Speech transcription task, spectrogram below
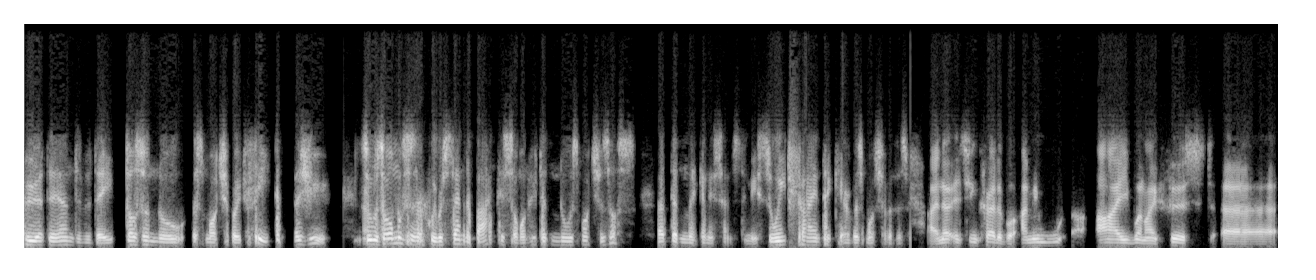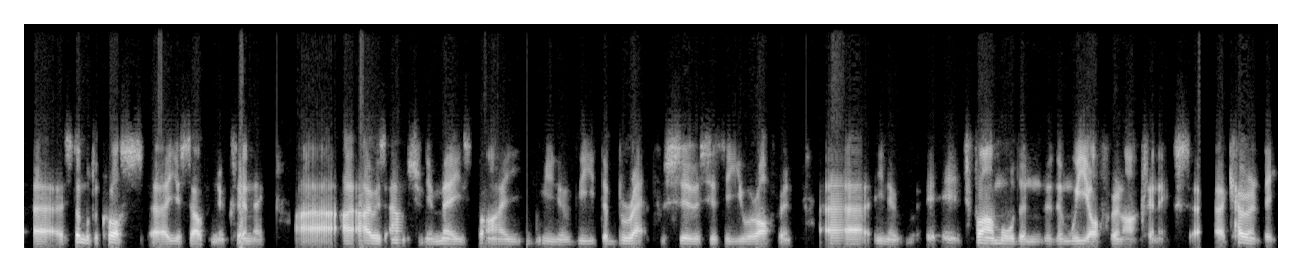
who at the end of the day doesn't know as much about feet as you. So it was almost as if we were sending it back to someone who didn't know as much as us. That didn't make any sense to me. So we try and take care of as much of it as I know it's incredible. I mean, I when I first uh, uh, stumbled across uh, yourself in your clinic, uh, I, I, was absolutely amazed by you know the the breadth of services that you were offering. Uh, you know, it, it's far more than than we offer in our clinics uh, currently,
